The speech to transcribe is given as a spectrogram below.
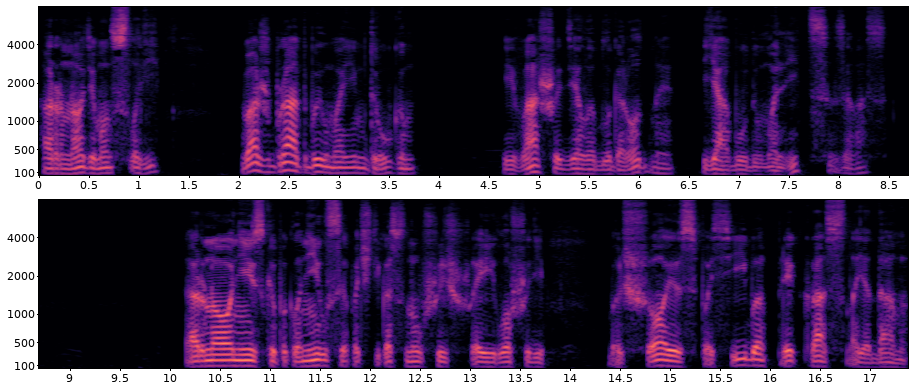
Арно де Монслави. Ваш брат был моим другом, и ваше дело благородное, я буду молиться за вас. Арно низко поклонился, почти коснувшись шеи лошади. Большое спасибо, прекрасная дама.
